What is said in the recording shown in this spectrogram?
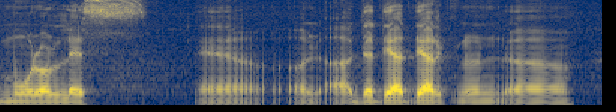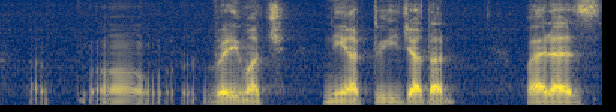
more or less uh, uh, they are they are uh, very much near to each other, whereas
